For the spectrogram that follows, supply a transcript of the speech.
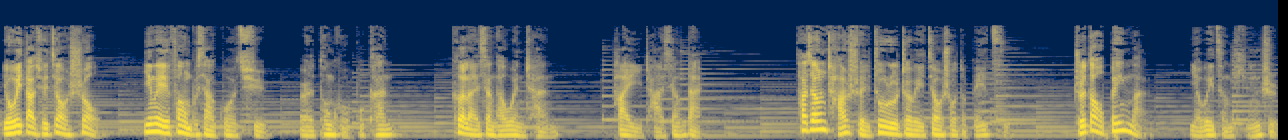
有位大学教授因为放不下过去而痛苦不堪，特来向他问禅。他以茶相待，他将茶水注入这位教授的杯子，直到杯满，也未曾停止。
